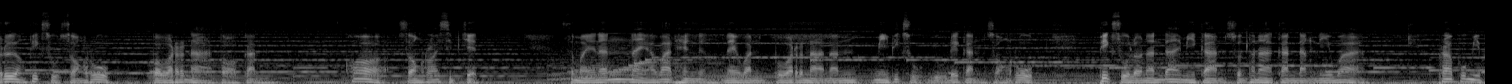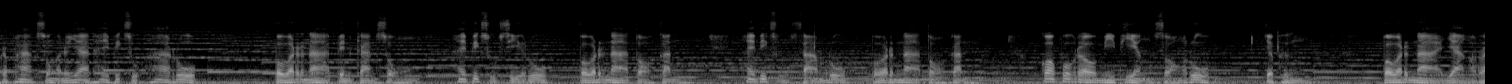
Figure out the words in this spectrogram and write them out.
เรื่องภิกษุสองรูปปวารณาต่อกัน ข้อ 217 สมัยนั้นในอาวาสแห่งหนึ่งในวันปวารณานั้นมีภิกษุอยู่ด้วยกันสองรูป ภิกษุเหล่านั้นได้มีการสนทนากันดังนี้ว่า ระผู้มีพระภาคทรงอนุญาตให้ภิกษุห้ารูป ปวารณาเป็นการสงฆ์ให้ภิกษุสี่รูป ปวารณาต่อกัน ให้ภิกษุสามรูป ปวารณาต่อกัน ก็พวกเรามีเพียงสองรูป จะพึง ปวารณาอย่างไร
